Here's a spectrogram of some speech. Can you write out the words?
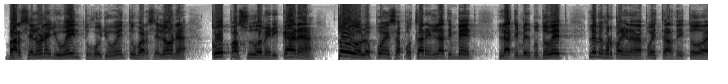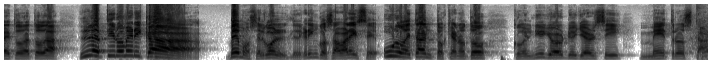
Barcelona-Juventus o Juventus-Barcelona, Copa Sudamericana, todo lo puedes apostar en LatinBet, latinbet.bet, la mejor página de apuestas de toda, de toda, toda Latinoamérica. Vemos el gol del gringo Savarese, uno de tantos que anotó con el New York, New Jersey Metro Star.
